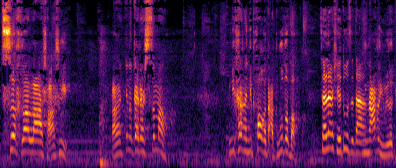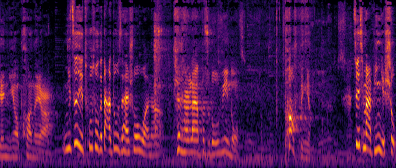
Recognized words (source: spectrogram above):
吃喝拉撒睡，啊，你能干点事吗？你看看你胖个大肚子吧，咱俩谁肚子大？你哪个女的跟你一样胖那样？你自己突出个大肚子还说我呢？天天来不知道运动，胖死你！最起码比你瘦。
